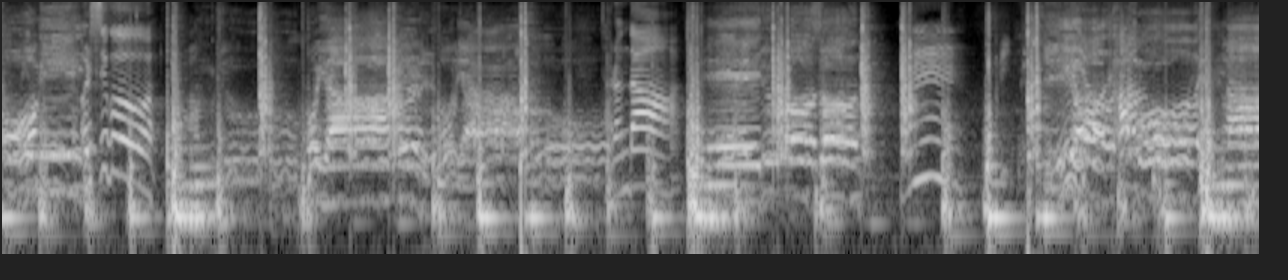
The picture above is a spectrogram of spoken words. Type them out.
몸이 얼씨구 고향을 보랴 한다. 해주어서 음, 타고 남으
